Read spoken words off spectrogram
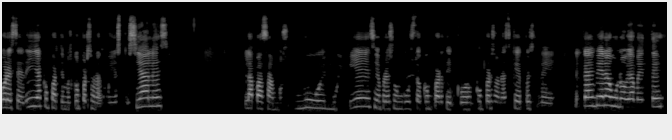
por ese día. Compartimos con personas muy especiales la pasamos muy, muy bien. Siempre es un gusto compartir con, personas que pues le, le, caen bien a uno, obviamente,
